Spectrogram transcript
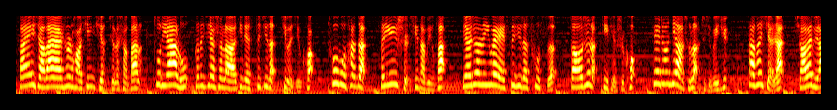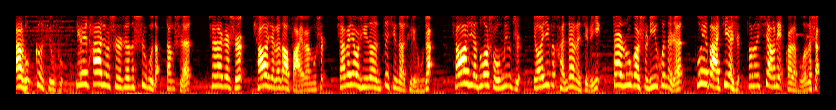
法医小白收拾好心情就来上班了。助理阿卢跟他介绍了地铁司机的基本情况，初步判断死因是心脏病发。也正是因为司机的猝死，导致了地铁失控，最终酿成了这起悲剧。但很显然，小白比阿卢更清楚，因为他就是这次事故的当事人。就在这时，乔姐来到法医办公室，小白又是一顿自信的推理轰炸。乔姐左手无名指有一个很淡的戒指印，但如果是离婚的人，不会把戒指做成项链挂在脖子上。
